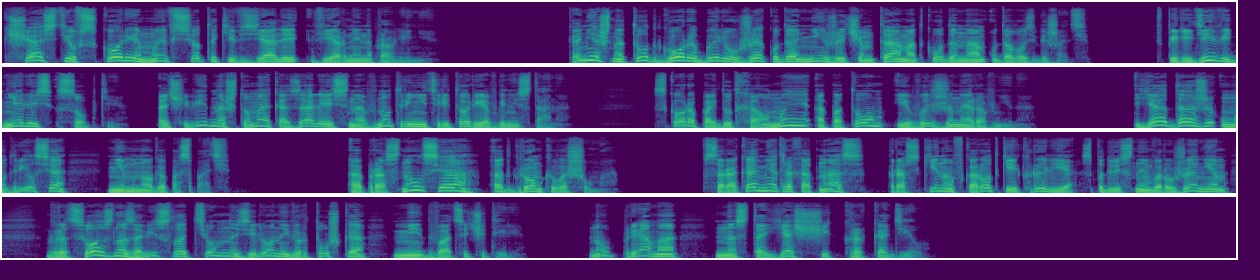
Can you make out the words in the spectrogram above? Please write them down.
К счастью, вскоре мы все-таки взяли верное направление. Конечно, тут горы были уже куда ниже, чем там, откуда нам удалось бежать. Впереди виднелись сопки. Очевидно, что мы оказались на внутренней территории Афганистана. Скоро пойдут холмы, а потом и выжженная равнина. Я даже умудрился немного поспать. А проснулся от громкого шума. В сорока метрах от нас раскинув короткие крылья с подвесным вооружением, грациозно зависла темно-зеленая вертушка Ми-24. Ну, прямо настоящий крокодил.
